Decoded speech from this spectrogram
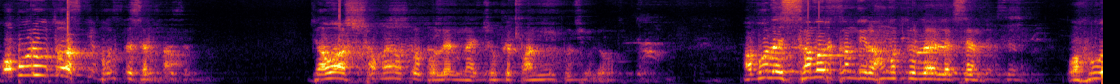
কবরেও তো আজকে বলতেছেন না। যাওয়ার সময়ও তো বলেন নাই, চোখে পানি তো ছিল। আবুল সামরকান্দি রহমতুল্লাহ লেখছেন وهو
